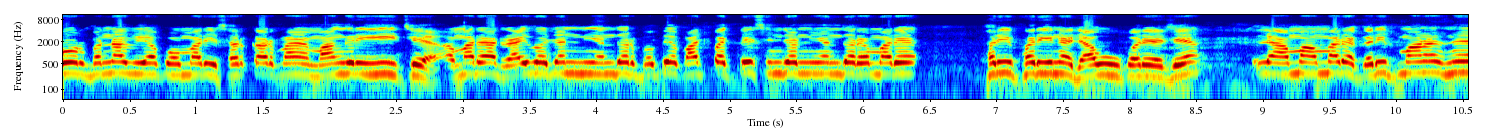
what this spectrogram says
રોડ બનાવી આપો. અમારી સરકાર પાસે માંગણી એ છે. અમારા ડ્રાઈવરજનની અંદર બબે પાંચ પાંચ પેસેન્જરની અંદર અમારે ફરી ફરીને જવું પડે છે. એટલે આમાં અમારે ગરીબ માણસને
